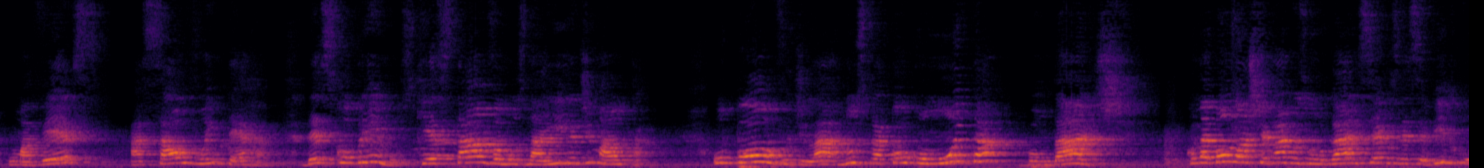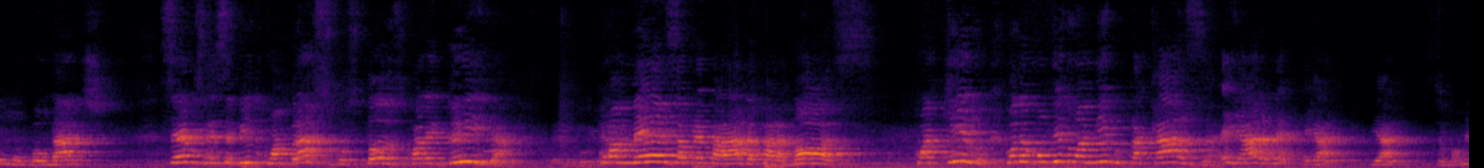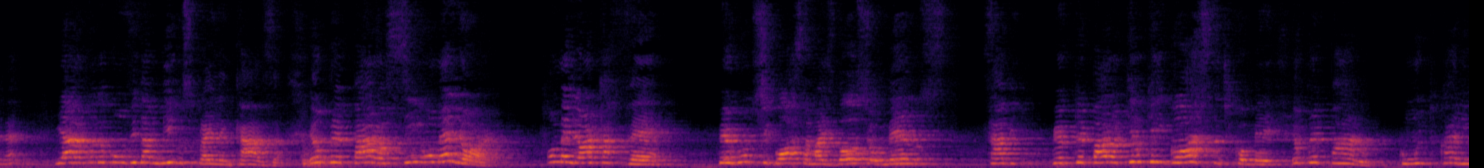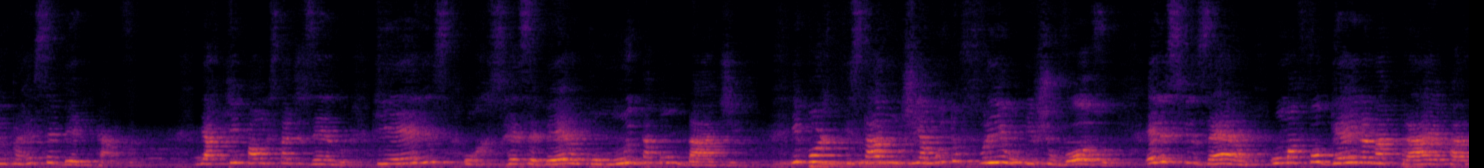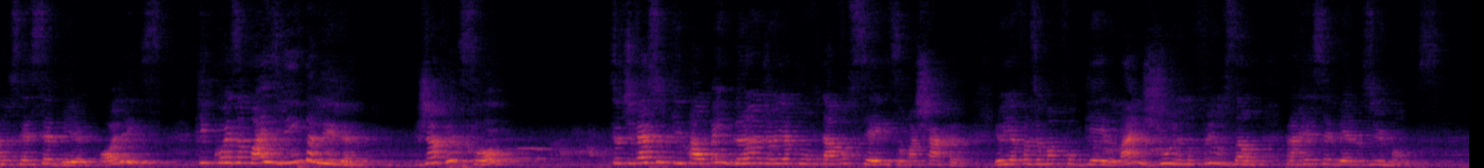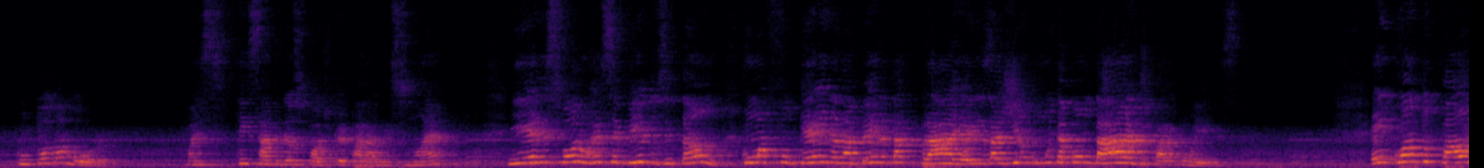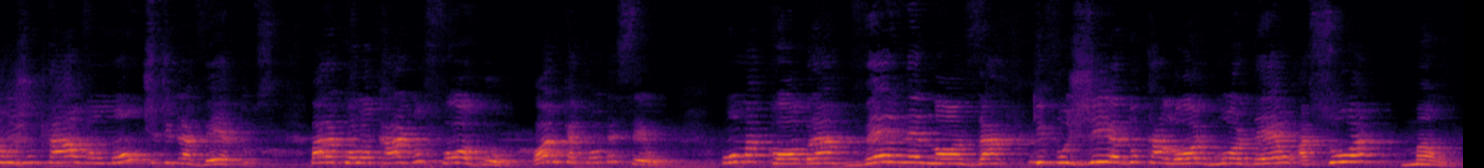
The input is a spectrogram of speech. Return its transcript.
Uma vez a salvo em terra, descobrimos que estávamos na ilha de Malta o povo de lá nos tratou com muita bondade. Como é bom nós chegarmos num lugar e sermos recebidos com bondade, sermos recebidos com um abraço gostoso, com alegria, com uma mesa preparada para nós, com aquilo. Quando eu convido um amigo para casa, é Yara, né? É Yara? Yara? Seu nome, né? Yara, quando eu convido amigos para ir lá em casa, eu preparo assim o melhor. O melhor café, Pergunto se gosta mais doce ou menos, sabe? Eu preparo aquilo que ele gosta de comer. Eu preparo com muito carinho para receber em casa. E aqui Paulo está dizendo que eles os receberam com muita bondade. E por estar um dia muito frio e chuvoso, eles fizeram uma fogueira na praia para nos receber. Olha isso. Que coisa mais linda, Lilian. Já pensou? Se eu tivesse um quintal bem grande, eu ia convidar vocês, uma chácara. Eu ia fazer uma fogueira lá em julho, no friozão, para receber os irmãos. Com todo amor. Mas quem sabe Deus pode preparar isso, não é? E eles foram recebidos então com uma fogueira na beira da praia. Eles agiram com muita bondade para com eles. Enquanto Paulo juntava um monte de gravetos para colocar no fogo, olha o que aconteceu. Uma cobra venenosa que fugia do calor mordeu a sua mão.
